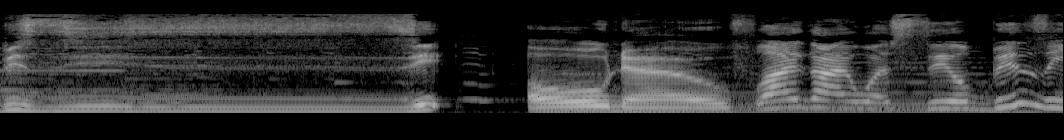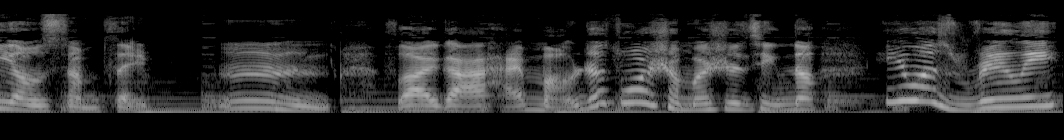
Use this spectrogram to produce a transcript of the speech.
"Busy." Oh no, Fly Guy was still busy on something. 嗯，Fly Guy 还忙着做什么事情呢？He was really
